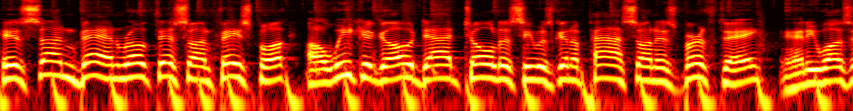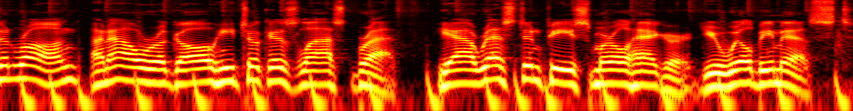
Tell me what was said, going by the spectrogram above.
His son Ben wrote this on Facebook A week ago, Dad told us he was going to pass on his birthday, and he wasn't wrong. An hour ago, he took his last breath. Yeah, rest in peace, Merle Haggard. You will be missed.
